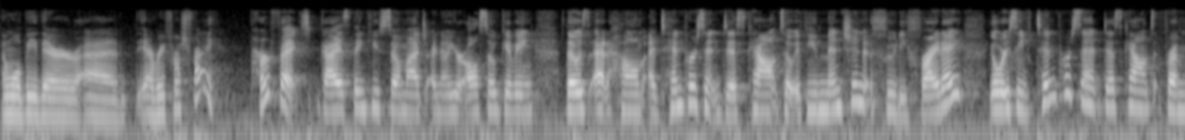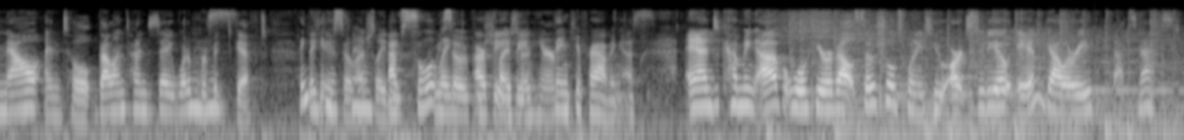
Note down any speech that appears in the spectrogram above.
and we'll be there uh, every First Friday. Perfect. Guys, thank you so much. I know you're also giving those at home a 10% discount. So if you mention Foodie Friday, you'll receive 10% discount from now until Valentine's Day. What a perfect gift. Thank you. you. so much, ladies. Absolutely. We so Our appreciate you pleasure. being here. Thank you for having us. And coming up, we'll hear about Social 22 Art Studio and Gallery. That's next.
